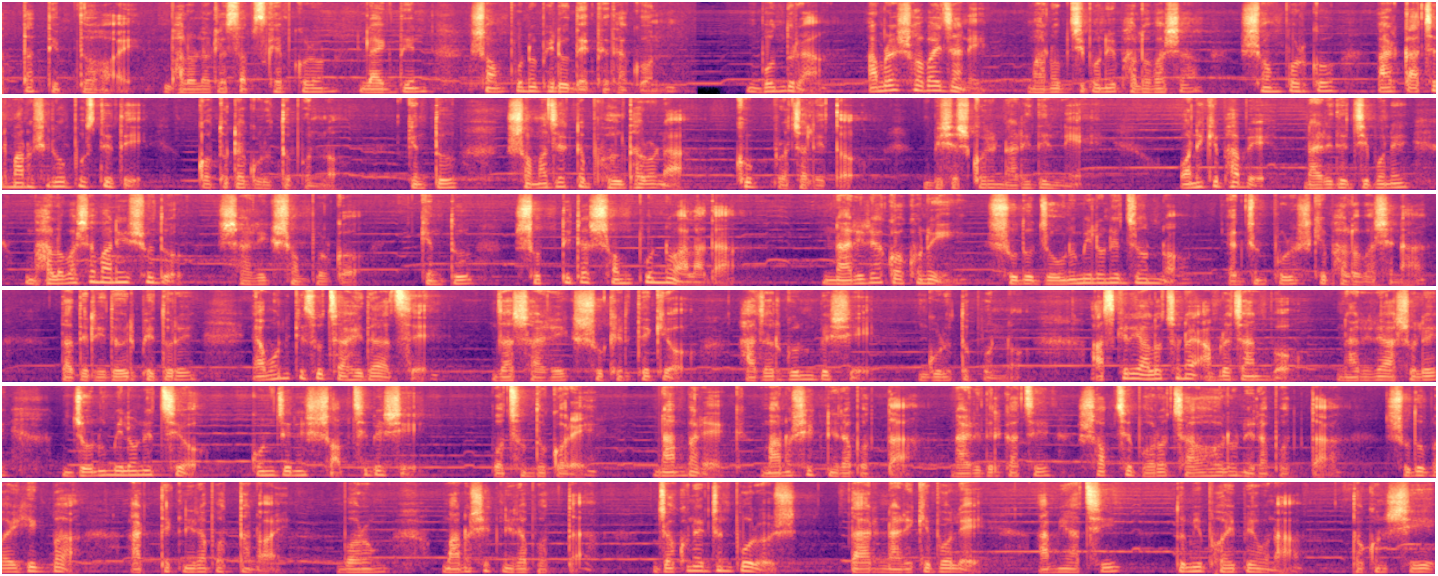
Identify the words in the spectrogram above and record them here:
আত্মা তৃপ্ত হয়। ভালো লাগলে সাবস্ক্রাইব করুন লাইক দিন, সম্পূর্ণ ভিডিও দেখতে থাকুন। বন্ধুরা, আমরা সবাই জানি মানব জীবনে ভালোবাসা, সম্পর্ক আর কাছের মানুষের উপস্থিতি কতটা গুরুত্বপূর্ণ। কিন্তু সমাজে একটা ভুল ধারণা খুব প্রচলিত, বিশেষ করে নারীদের নিয়ে। অনেকে ভাবে নারীদের জীবনে ভালোবাসা মানে শুধু শারীরিক সম্পর্ক, কিন্তু সত্যিটা সম্পূর্ণ আলাদা। নারীরা কখনোই শুধু যৌন মিলনের জন্য একজন পুরুষকে ভালোবাসে না। তাদের হৃদয়ের ভেতরে এমন কিছু চাহিদা আছে যা শারীরিক সুখের থেকেও হাজার গুণ বেশি গুরুত্বপূর্ণ। আজকের এই আলোচনায় আমরা জানব নারীরা আসলে যৌন মিলনের চেয়েও কোন জিনিস সবচেয়ে বেশি পছন্দ করে। নাম্বার এক, মানসিক নিরাপত্তা। নারীদের কাছে সবচেয়ে বড় চাওয়া হলো নিরাপত্তা। শুধু বৈহিক বা আর্থিক নিরাপত্তা নয়, বরং মানসিক নিরাপত্তা। যখন একজন পুরুষ তার নারীকে বলে, আমি আছি, তুমি ভয় পেও না, তখন সে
